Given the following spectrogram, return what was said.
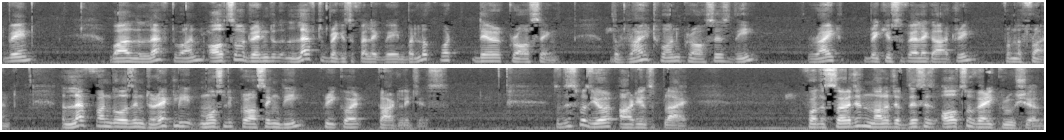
vein, while the left one also draining to the left brachiocephalic vein. But look what they're crossing. The right one crosses the right brachiocephalic artery from the front. The left one goes in directly, mostly crossing the cricoid cartilages. So this was your arterial supply. For the surgeon, knowledge of this is also very crucial.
